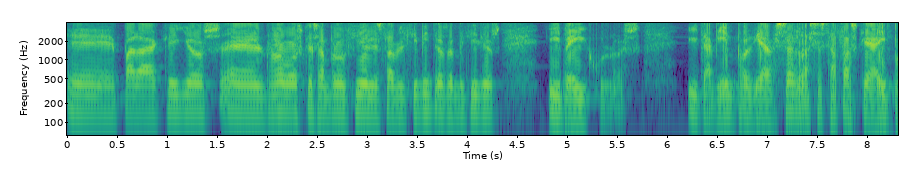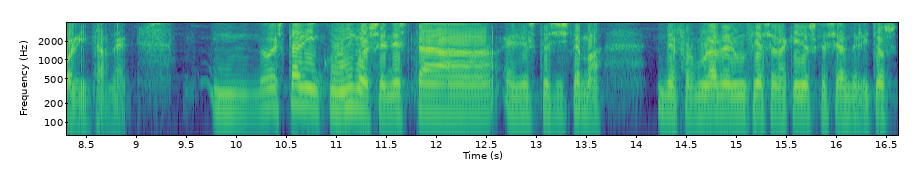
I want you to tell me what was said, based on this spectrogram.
eh, para aquellos eh, robos que se han producido en establecimientos, domicilios y vehículos. Y también podrían ser las estafas que hay por Internet. No están incluidos en, esta, en este sistema de formular denuncias en aquellos que sean delitos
